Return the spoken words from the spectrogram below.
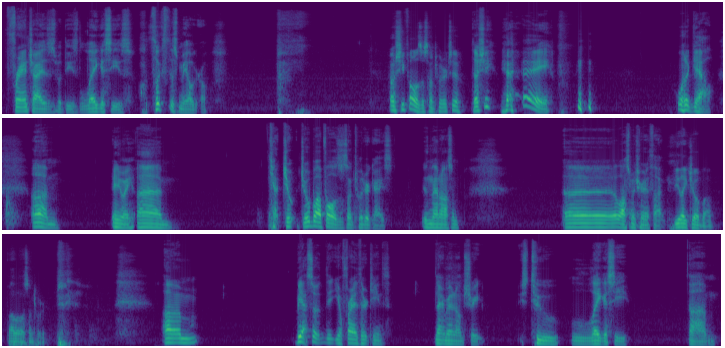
franchises with these legacies. Look at this mail girl. Oh, she follows us on Twitter too. Does she? Yeah. Hey. what a gal. Um anyway, um yeah, Joe Joe Bob follows us on Twitter, guys. Isn't that awesome? Uh lost my train of thought. Be like Joe Bob. Follow us on Twitter. Um, but yeah, so the, you know, Friday the Thirteenth, Nightmare on Elm Street, these two legacy, um,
